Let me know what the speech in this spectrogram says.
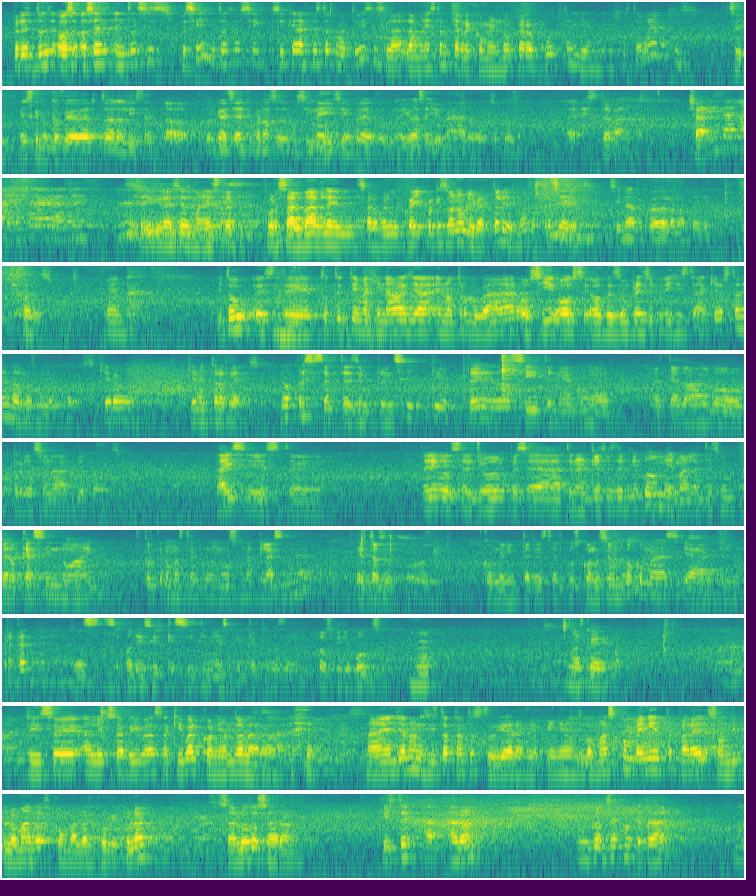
pero entonces, o sea, o sea, entonces, pues sí, entonces sí, sí queda justo como tú dices. La, la maestra te recomendó cara oculta y ya dijiste, bueno, pues. Sí. Es que nunca fui a ver toda la lista. No, Porque decía que fuéramos a la oficina y siempre pues, me iba a desayunar o otra cosa. este va. Esa maestra, gracias. Sí, gracias maestra por salvarle el, salvarle el cuello, porque son obligatorios, ¿no? Los Sí, sí, no recuerdo la materia. Hijo de su madre. Bueno. ¿Y tú, este, tú te, te imaginabas ya en otro lugar? ¿O sí, o, o desde un principio dijiste, ah, quiero estar en los videojuegos, quiero, quiero entrarle a eso? No precisamente desde un principio, pero sí tenía como planteado algo relacionado a videojuegos. Ahí sí, este. Te digo, o sea, yo empecé a tener clases de videojuegos, me llamaba la atención, pero casi no hay. Creo que nomás tenemos una clase. Entonces, pues, con el interés de pues, conocer un poco más, ya vine para acá. Entonces, se podría decir que sí tenía expectativas de los videojuegos. Ok. Dice Alex Arribas, aquí balconeando a la Nah, él ya no necesita tanto estudiar, en mi opinión. Lo más conveniente para él son diplomados con valor curricular. Saludos, Aarón. ¿Viste, A- Aarón? Un consejo que te dan.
